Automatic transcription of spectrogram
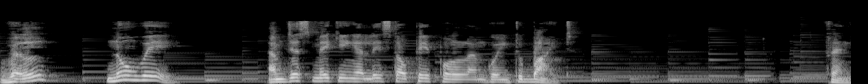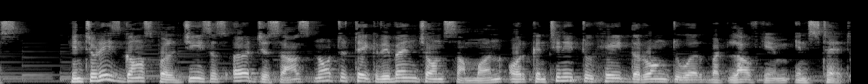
Will? No way. I'm just making a list of people I'm going to bite. Friends, in today's gospel, Jesus urges us not to take revenge on someone or continue to hate the wrongdoer but love him instead.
